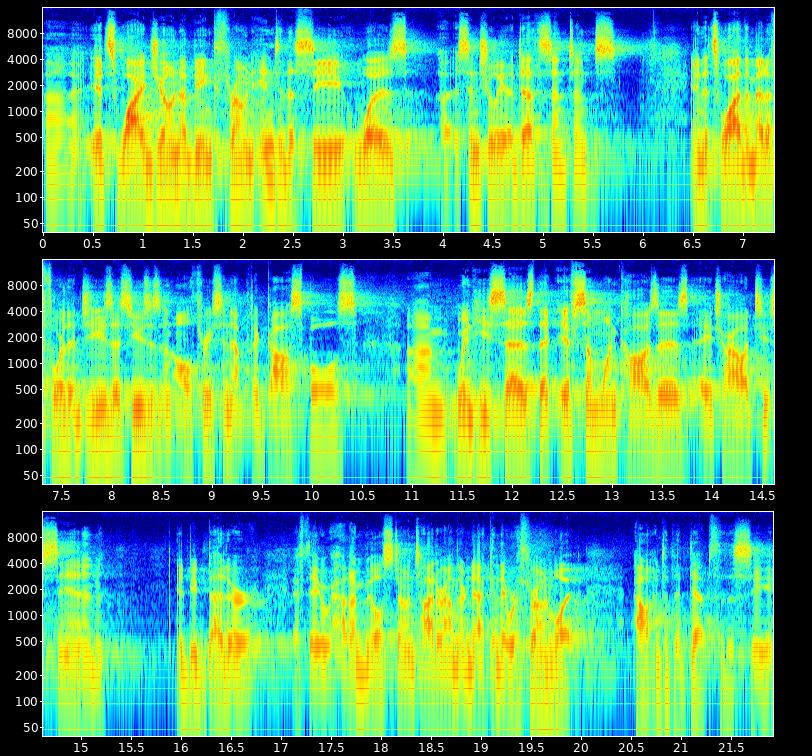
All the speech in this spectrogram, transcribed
Uh, it's why Jonah being thrown into the sea was uh, essentially a death sentence. And it's why the metaphor that Jesus uses in all three synoptic gospels, um, when he says that if someone causes a child to sin, it'd be better if they had a millstone tied around their neck and they were thrown what? Out into the depths of the sea.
